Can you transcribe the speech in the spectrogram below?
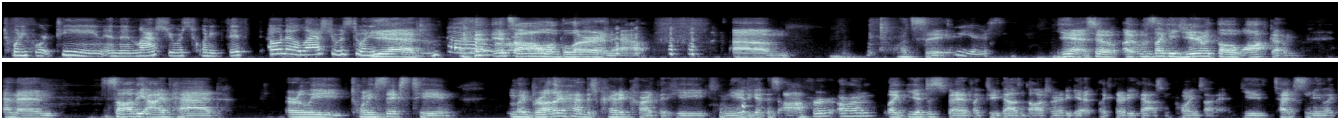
2014, and then last year was 2015. Oh no, last year was 2015. Yeah, Oh, it's all a blur now. um, let's see two years. Yeah, so it was like a year with the Wacom, and then saw the iPad early 2016. My brother had this credit card that he, needed to get this offer on. Like you have to spend like three thousand dollars in order to get like thirty thousand points on it. He texted me like,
